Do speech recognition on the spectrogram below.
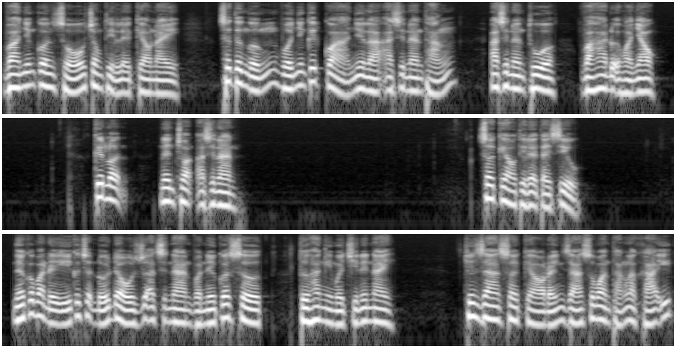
Và những con số trong tỷ lệ kèo này sẽ tương ứng với những kết quả như là Arsenal thắng, Arsenal thua và hai đội hòa nhau. Kết luận nên chọn Arsenal. Soi kèo tỷ lệ tài xỉu. Nếu các bạn để ý các trận đối đầu giữa Arsenal và Newcastle từ 2019 đến nay, chuyên gia soi kèo đánh giá số bàn thắng là khá ít.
